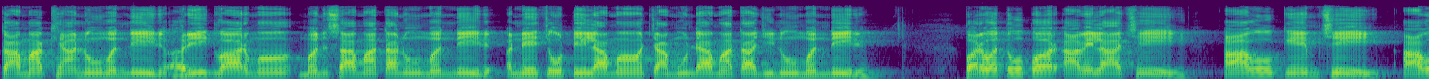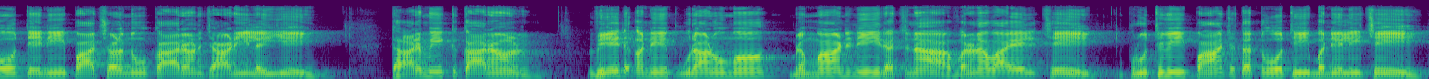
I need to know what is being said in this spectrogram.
કામાખ્યાનું મંદિર, હરિદ્વારમાં મનસા માતાનું મંદિર અને ચોટીલામાં ચામુંડા માતાજીનું મંદિર પર્વતો પર આવેલા છે. આવો કેમ છે? આવો તેની પાછળનું કારણ જાણી લઈએ. ધાર્મિક કારણ. વેદ અને પુરાણોમાં બ્રહ્માંડની રચના વર્ણવાયેલ છે. પૃથ્વી પાંચ તત્વોથી બનેલી છે.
